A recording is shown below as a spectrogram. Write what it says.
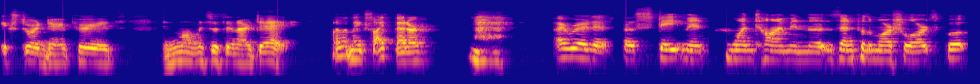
extraordinary periods and moments within our day. Well, it makes life better. I read a, a statement one time in the Zen for the Martial Arts book,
